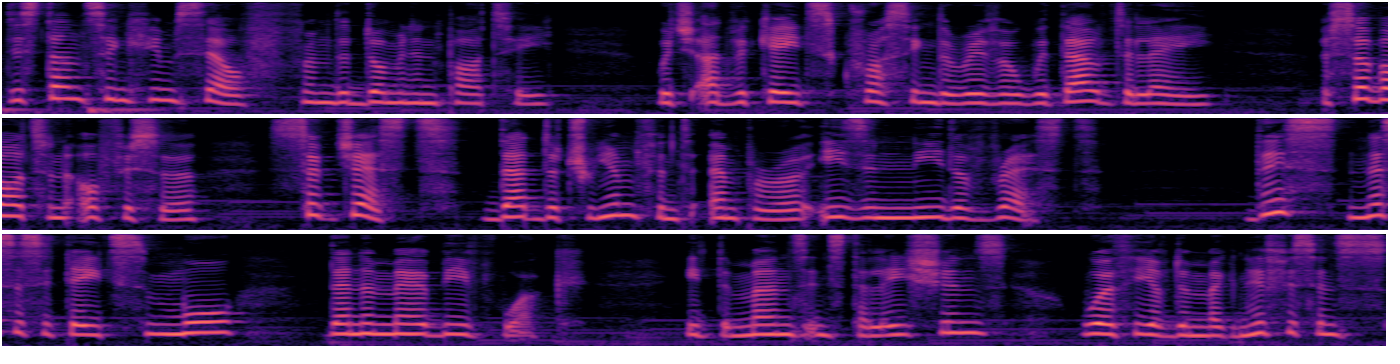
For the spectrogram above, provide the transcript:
Distancing himself from the dominant party, which advocates crossing the river without delay, a subaltern officer suggests that the triumphant emperor is in need of rest. This necessitates more than a mere bivouac. It demands installations worthy of the magnificence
